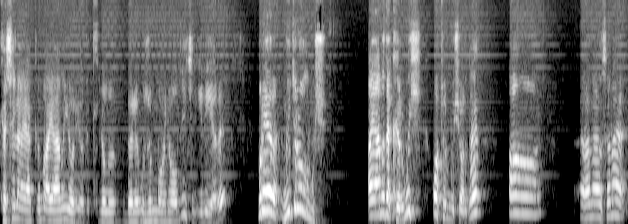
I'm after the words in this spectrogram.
Köseli ayakkabı ayağını yoruyordu. Kilolu böyle uzun boylu olduğu için iri yarı. Buraya müdür olmuş. Ayağını da kırmış. Oturmuş orada. Aa, ondan sonra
